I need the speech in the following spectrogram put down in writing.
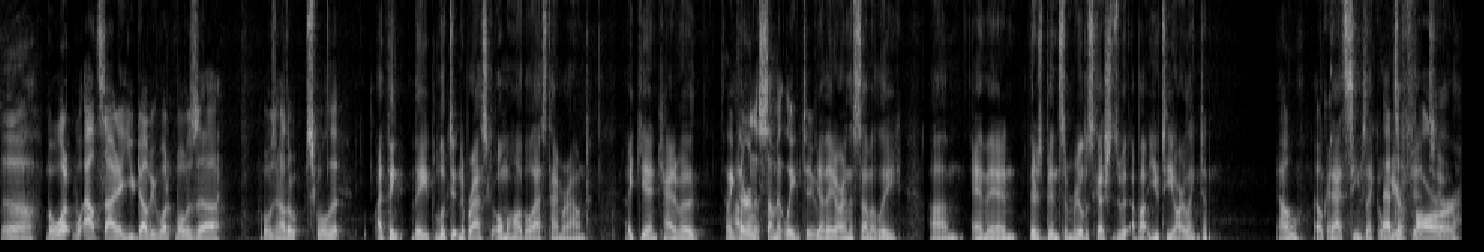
But what outside of UW, what what was uh what was another school that I think they looked at Nebraska Omaha the last time around. Again, kind of a I think they're in the Summit League too. yeah, they are in the Summit League. Um, and then there's been some real discussions with, about UT Arlington. Oh, okay. That seems like a That's weird a far.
